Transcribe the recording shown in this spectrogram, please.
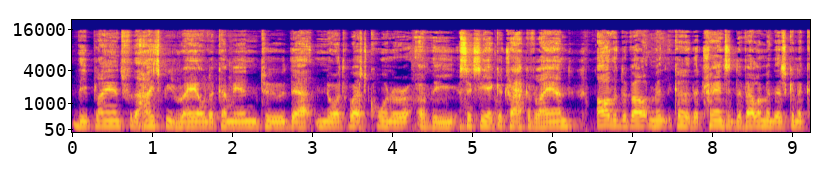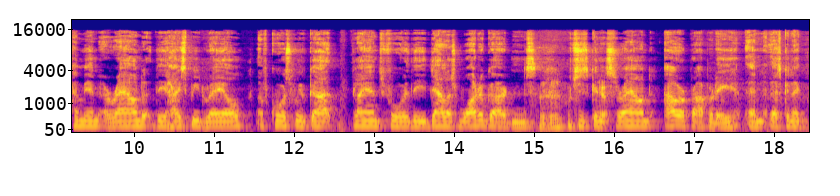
The plans for the high speed rail to come into that northwest corner of the 60 acre tract of land. All the development, kind of the transit development that's going to come in around the high speed rail. Of course, we've got plans for the Dallas Water Gardens, mm-hmm. which is going to yep. surround our property, and that's going to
